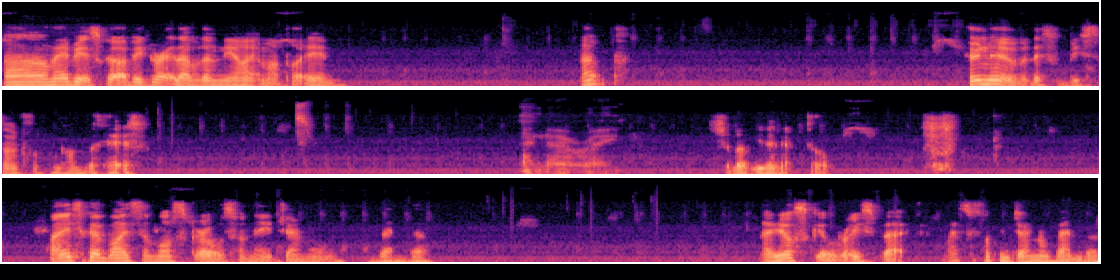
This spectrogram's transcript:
Oh, maybe it's got to be greater level than the item I put in. Nope. Who knew that this would be so fucking complicated? I know, right? Shut up, you don't get to talk. I need to go buy some more scrolls from the general vendor. Now your skill respec. Where's the fucking general vendor?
